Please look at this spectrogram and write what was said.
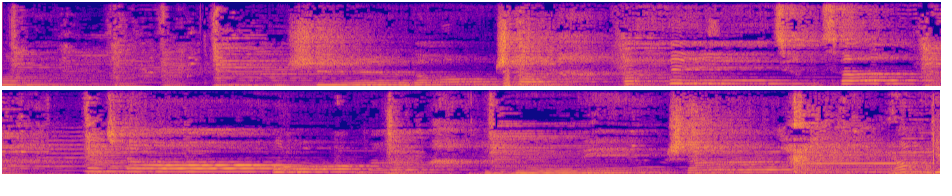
大漠龙城。直，长河落日圆。羌笛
